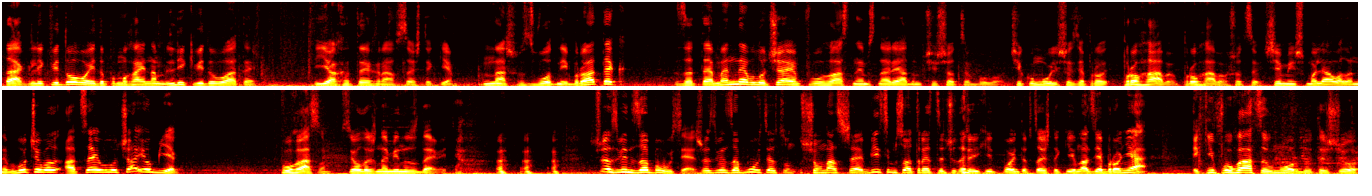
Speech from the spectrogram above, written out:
Так, ліквідовує і допомагає нам ліквідувати Яха Тигра, все ж таки. Наш взводний братик. Зате ми не влучаємо фугасним снарядом, чи що це було? Чи кумуль щось я про... прогавив, прогавив, що це чим він шмаляв, але не влучив, а цей влучає об'єкт. Фугасом, всього лиш на мінус 9. Щось він забувся. Щось він забувся, що в нас ще 834 хітпойнти, все ж таки, в нас є броня. Які фугаси в морду, ти що?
